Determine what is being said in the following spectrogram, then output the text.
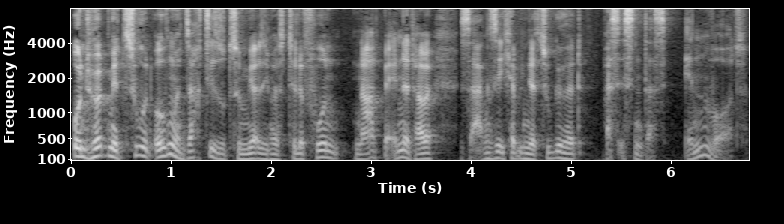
und hört mir zu und irgendwann sagt sie so zu mir, als ich mal das Telefonat beendet habe, sagen Sie, ich habe Ihnen dazugehört, was ist denn das N-Wort?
